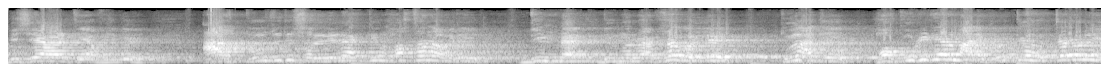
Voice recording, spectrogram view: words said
বিশাল টিয়া বুঝবে আর তুই যদি চল্লিশ না মালিক হইতে হতে রে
